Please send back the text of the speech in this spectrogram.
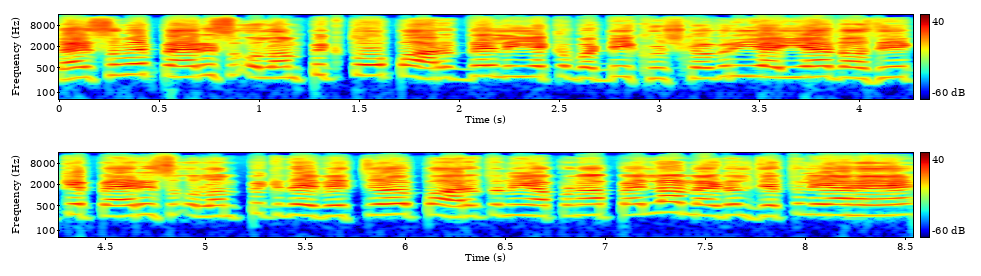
ਤਾਂ ਇਸ ਸਮੇਂ ਪੈਰਿਸ 올림픽 ਤੋਂ ਭਾਰਤ ਦੇ ਲਈ ਇੱਕ ਵੱਡੀ ਖੁਸ਼ਖਬਰੀ ਆਈ ਹੈ ਦੱਸਦੀਏ ਕਿ ਪੈਰਿਸ 올림픽 ਦੇ ਵਿੱਚ ਭਾਰਤ ਨੇ ਆਪਣਾ ਪਹਿਲਾ ਮੈਡਲ ਜਿੱਤ ਲਿਆ ਹੈ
